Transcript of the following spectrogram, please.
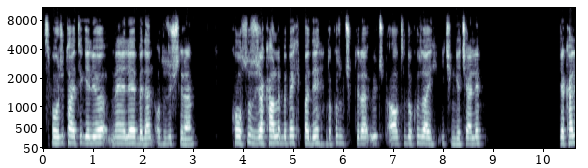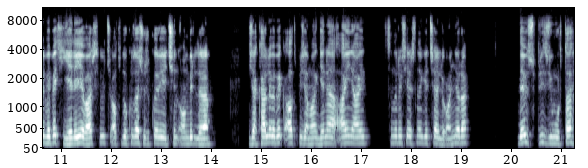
Sporcu taytı geliyor. ML beden 33 lira. Kolsuz jakarlı bebek body 9,5 lira. 3, 6, 9 ay için geçerli. Jakarlı bebek yeleği var. 3, 6, 9 ay çocukları için 11 lira. Jakarlı bebek alt pijama gene aynı ay sınırı içerisinde geçerli 10 lira. Dev sürpriz yumurta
